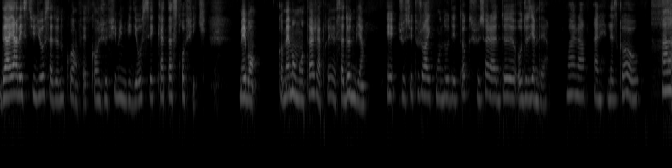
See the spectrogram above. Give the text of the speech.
derrière les studios, ça donne quoi en fait? Quand je filme une vidéo, c'est catastrophique. Mais bon, quand même au montage, après, ça donne bien. Et je suis toujours avec mon eau détox, je suis au deuxième verre. Voilà, allez, let's go. Ah,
